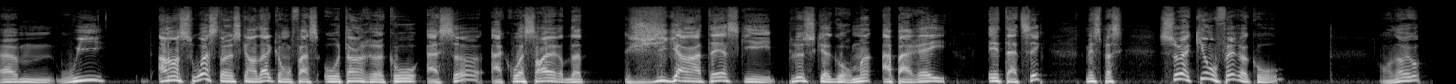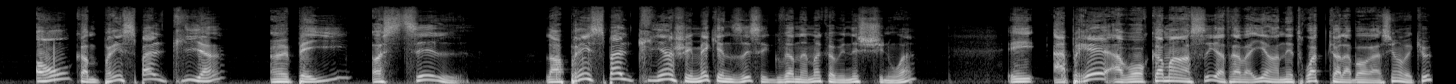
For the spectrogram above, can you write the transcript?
Euh, oui, en soi, c'est un scandale qu'on fasse autant recours à ça. À quoi sert notre gigantesque et plus que gourmand appareil étatique, mais c'est parce que ceux à qui on fait recours, on a, ont comme principal client un pays hostile. Leur principal client chez McKinsey, c'est le gouvernement communiste chinois. Et après avoir commencé à travailler en étroite collaboration avec eux,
